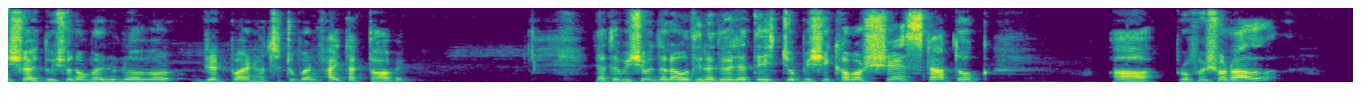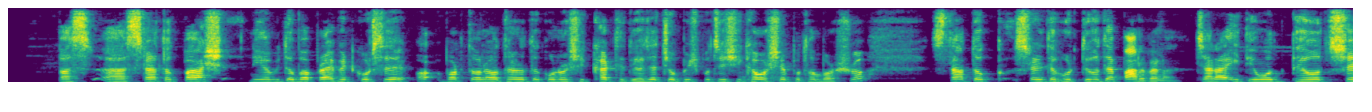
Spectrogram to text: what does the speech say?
বিষয়ে দুশো নম্বরের ন্যূনতম গ্রেড পয়েন্ট হচ্ছে টু পয়েন্ট ফাইভ থাকতে হবে। জাতীয় বিশ্ববিদ্যালয়ের অধীনে দু হাজার তেইশ চব্বিশ শিক্ষাবর্ষে স্নাতক প্রফেশনাল বা স্নাতক পাস নিয়মিত বা প্রাইভেট কোর্সে বর্তমানে অধ্যয়নরত কোনো শিক্ষার্থী দুই হাজার চব্বিশ পঁচিশ শিক্ষাবর্ষের প্রথম বর্ষ স্নাতক শ্রেণীতে ভর্তি হতে পারবে না। যারা ইতিমধ্যে হচ্ছে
